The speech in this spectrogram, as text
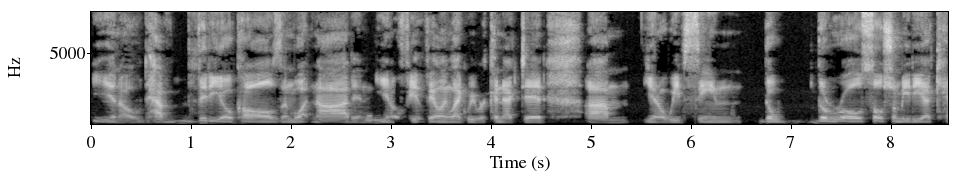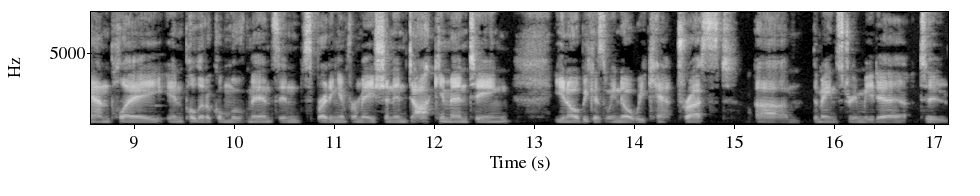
you know have video calls and whatnot and you know feel, feeling like we were connected. Um, you know we've seen the the role social media can play in political movements in spreading information in documenting you know because we know we can't trust um, the mainstream media to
